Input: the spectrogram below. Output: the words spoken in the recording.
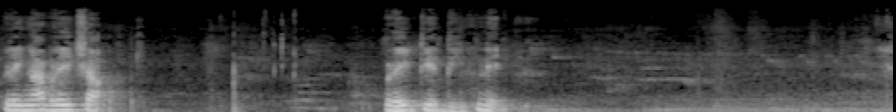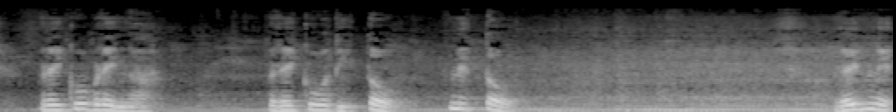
ပရိငါပရိ ပရိတိတိနှစ်ပရိကိုပရိငါပရိကိုတိ3နှစ်3ပရိနှစ်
